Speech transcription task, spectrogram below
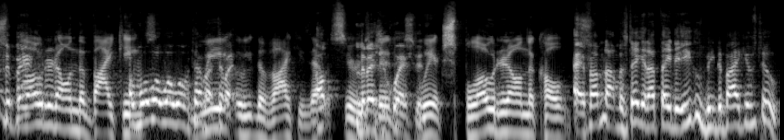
the Bears? exploded on the Vikings. Oh, whoa, whoa, whoa, out, We- time out. The Vikings. That Oh, was serious let me ask you a question. We exploded on the Colts. If I'm not mistaken, I think the Eagles beat the Vikings too.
